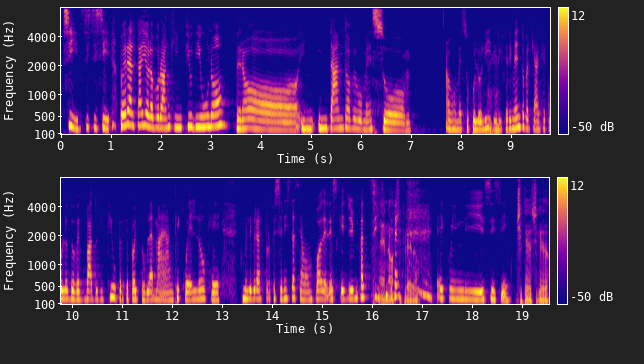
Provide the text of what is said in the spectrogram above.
Sì, sì, sì, sì. Poi in realtà io lavoro anche in più di uno, però in, intanto avevo messo avevo messo quello lì di mhm. riferimento perché è anche quello dove vado di più, perché poi il problema è anche quello che come libera professionista siamo un po' delle schegge impazzite. Eh no, ci credo. e quindi sì, sì. Ci credo, ci credo.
